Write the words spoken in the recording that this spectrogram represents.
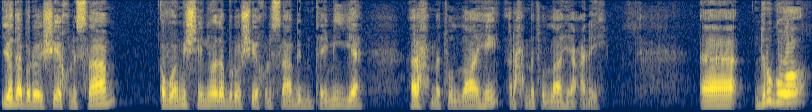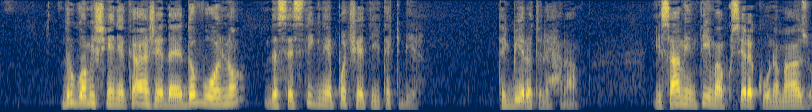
I odabro je šehehu l-Islam, ovo je mišljenje odabro šehehu l-Islam ibn Taymiye, rahmetullahi, rahmetullahi alaihi. E, drugo, drugo mišljenje kaže da je dovoljno da se stigne početni tekbir. Tekbiratul ihram. I samim tim ako se reku u namazu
